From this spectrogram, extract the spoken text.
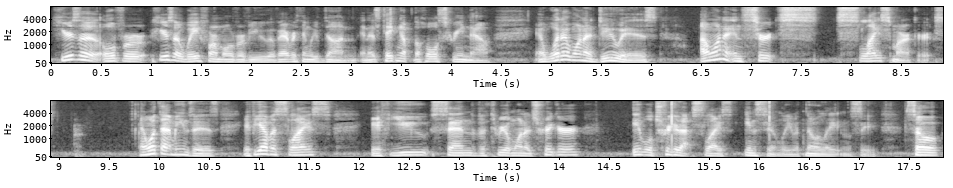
here's a over here's a waveform overview of everything we've done, and it's taking up the whole screen now. And what I want to do is I want to insert slice markers. And what that means is if you have a slice, if you send the 301 a trigger, it will trigger that slice instantly with no latency. So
